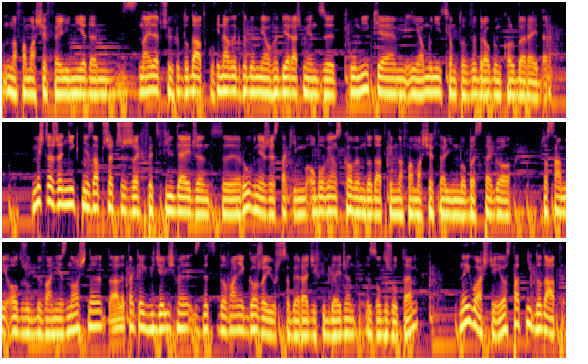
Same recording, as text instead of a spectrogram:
na Famasie Felin jeden z najlepszych dodatków. I nawet gdybym miał wybierać między tłumikiem i amunicją, to wybrałbym Kolbe Raider. Myślę, że nikt nie zaprzeczy, że chwyt Field Agent y, również jest takim obowiązkowym dodatkiem na Famasie Felin, bo bez tego czasami odrzut bywa nieznośny, ale tak jak widzieliśmy, zdecydowanie gorzej już sobie radzi Field Agent z odrzutem. No i właśnie, i ostatni dodatek.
